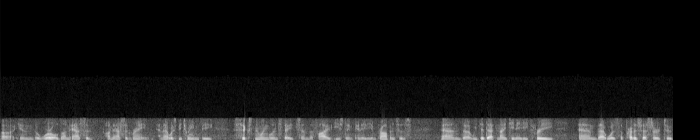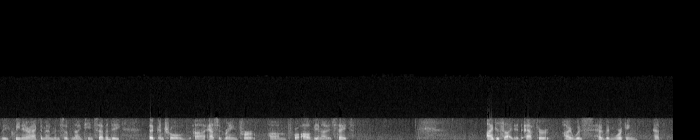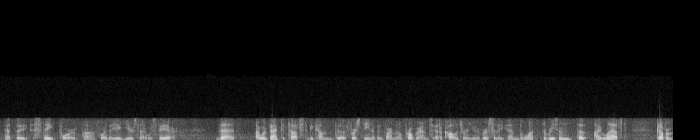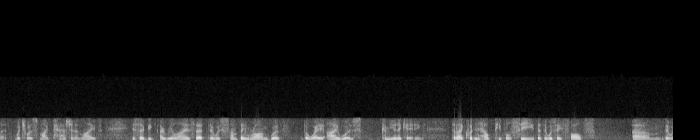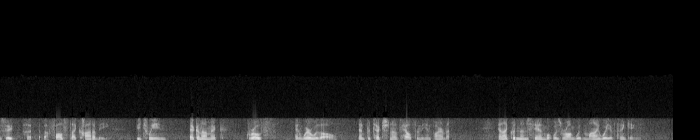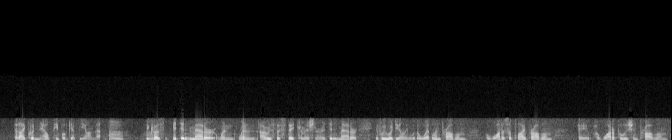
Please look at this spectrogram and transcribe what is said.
uh, in the world on acid on acid rain, and that was between the six New England states and the five eastern Canadian provinces. And uh, we did that in 1983, and that was the predecessor to the Clean Air Act amendments of 1970 that controlled uh, acid rain for um, for all of the United States. I decided after I was had been working at at the state for uh, for the eight years that I was there that I went back to Tufts to become the first dean of environmental programs at a college or a university. And the one, the reason that I left government, which was my passion in life, is I be, I realized that there was something wrong with the way I was communicating, that I couldn't help people see that there was a false um, there was a, a, a false dichotomy between economic growth and wherewithal and protection of health and the environment. And I couldn't understand what was wrong with my way of thinking, that I couldn't help people get beyond that. Mm. Because it didn't matter when, when I was the state commissioner, it didn't matter if we were dealing with a wetland problem, a water supply problem, a, a water pollution problem,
